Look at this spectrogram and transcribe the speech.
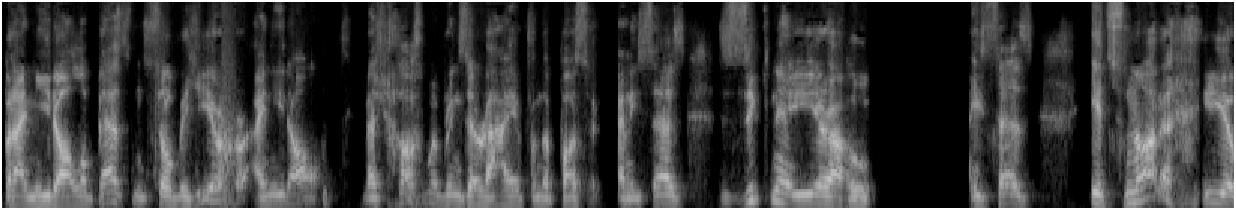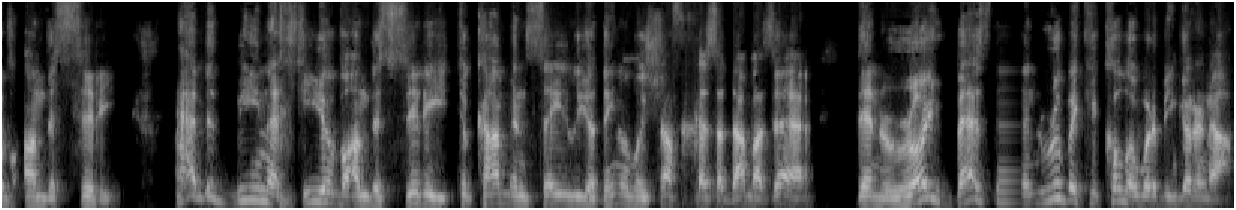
But I need all of bestin. So over here, I need all. Meshchachma brings a raya from the pasuk, and he says zikne yirahu. He says it's not a chiyuv on the city. Had it been a chiyuv on the city to come and say liyadenu loishafchas adam hazeh, then Roy Bezdin Rubik Kikula would have been good enough.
